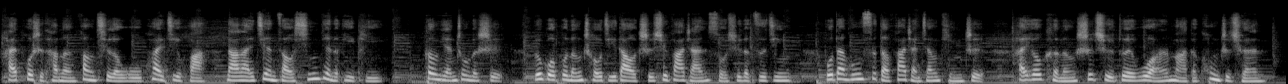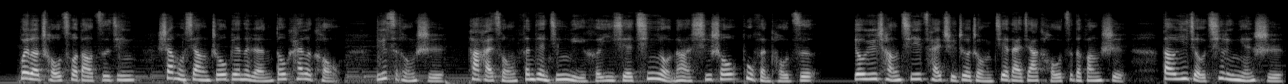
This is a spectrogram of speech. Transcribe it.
还迫使他们放弃了五块计划拿来建造新店的地皮。更严重的是，如果不能筹集到持续发展所需的资金，不但公司的发展将停滞，还有可能失去对沃尔玛的控制权。为了筹措到资金，山姆向周边的人都开了口。与此同时，他还从分店经理和一些亲友那儿吸收部分投资。由于长期采取这种借贷加投资的方式，到一九七零年时，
